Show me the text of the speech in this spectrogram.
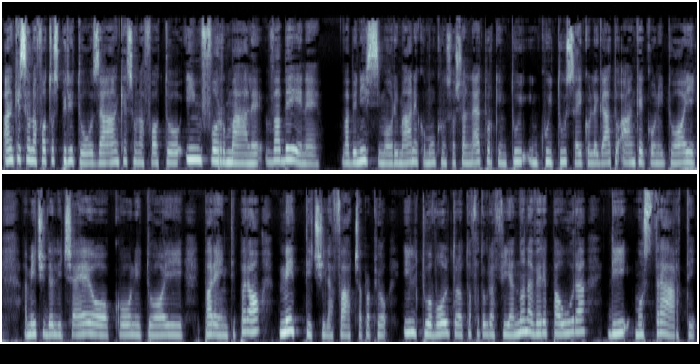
Anche se una foto spiritosa, anche se una foto informale, va bene, va benissimo, rimane comunque un social network in, tu, in, cui tu sei collegato anche con i tuoi amici del liceo, con i tuoi parenti, però mettici la faccia, proprio il tuo volto, la tua fotografia, non avere paura di mostrarti.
